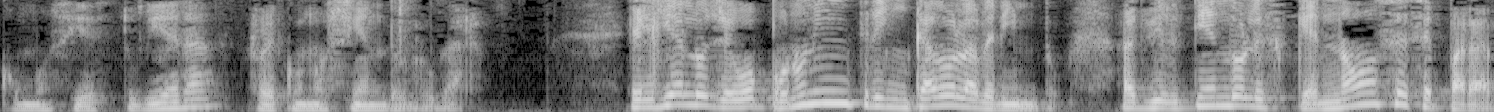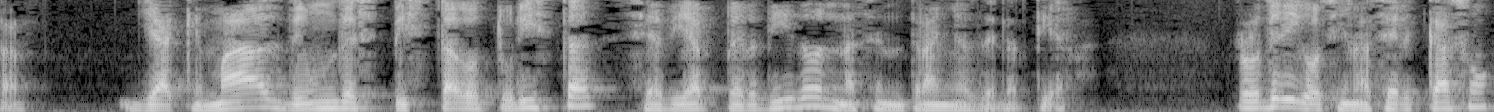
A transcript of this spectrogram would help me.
como si estuviera reconociendo el lugar. El guía los llevó por un intrincado laberinto, advirtiéndoles que no se separaran, ya que más de un despistado turista se había perdido en las entrañas de la tierra. Rodrigo, sin hacer caso,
